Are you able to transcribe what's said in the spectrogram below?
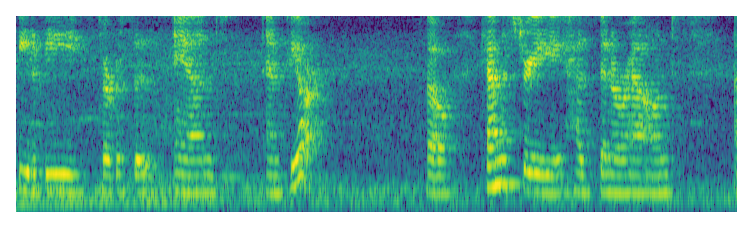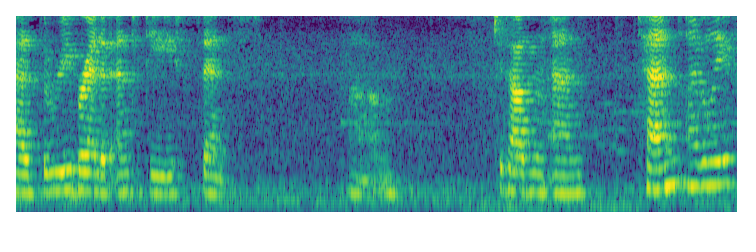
B2B services and, and PR. So Chemistry has been around as the rebranded entity since um, 2000 10, I believe,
